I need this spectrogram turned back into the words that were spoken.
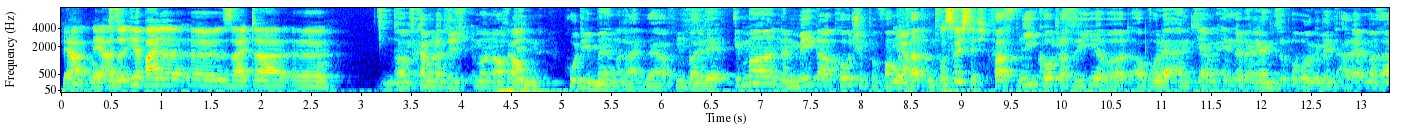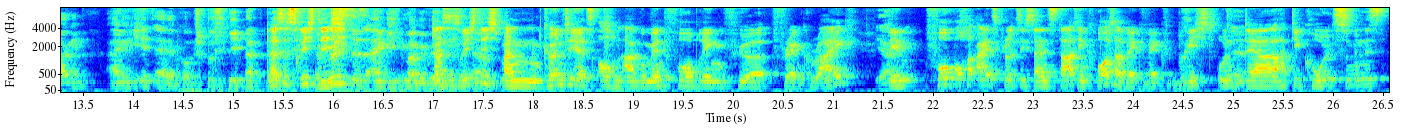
Ja, nee, also ihr beide äh, seid da. Äh, sonst kann man natürlich immer noch Ja. den Hoodie Man reinwerfen, weil der immer eine mega Coaching-Performance hat und das ist richtig. fast nie Coach of the Year wird, obwohl er eigentlich am Ende, wenn er den Super Bowl gewinnt, alle immer sagen, eigentlich ist er der Coach of the Year. Das ist Er richtig. müsste es eigentlich immer gewinnen. Das ist richtig. Man könnte jetzt auch ein Argument vorbringen für Frank Reich, Ja. dem vor Woche 1 plötzlich sein Starting Quarterback wegbricht und Ja. der hat die Colts zumindest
